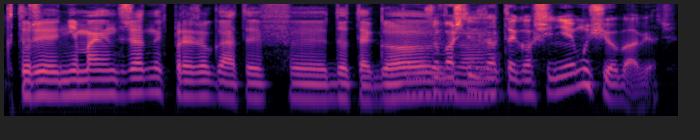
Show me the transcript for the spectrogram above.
który nie mając żadnych prerogatyw y, do tego... Może właśnie no, dlatego się nie musi obawiać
